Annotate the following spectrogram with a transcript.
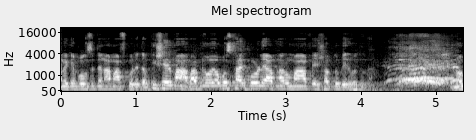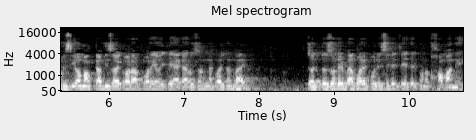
অনেকে বলছে যে, না, মাফ করে দাও। কিসের মাপ? আপনি ওই অবস্থায় পড়লে আপনারও মাপ, এই শব্দ বের হতো না। নবীজি মক্কা বিজয় করার পরে ওই যে এগারো জন না কয়জন ভাই? চোদ্দ জনের ব্যাপারে বলেছিলেন যে, এদের কোনো ক্ষমা নেই।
